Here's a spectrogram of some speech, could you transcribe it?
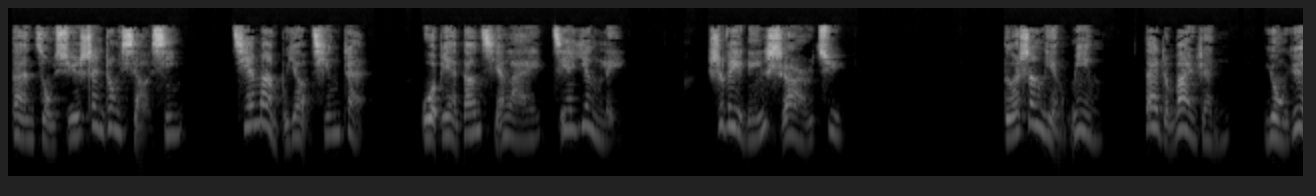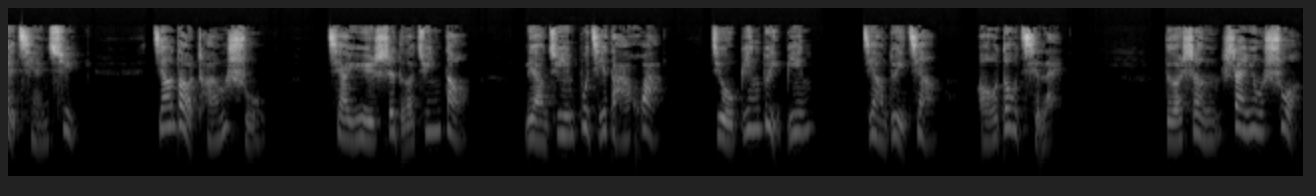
但总需慎重小心，千万不要轻战。我便当前来接应嘞，是为临时而聚。”德胜领命，带着万人踊跃前去，将到常熟。恰遇师德军到，两军不及答话，就兵对兵、将对将鏖斗起来。德胜善用槊，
